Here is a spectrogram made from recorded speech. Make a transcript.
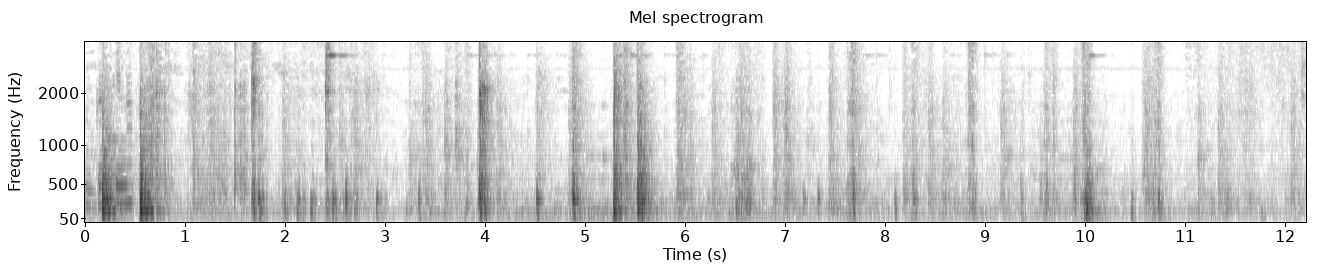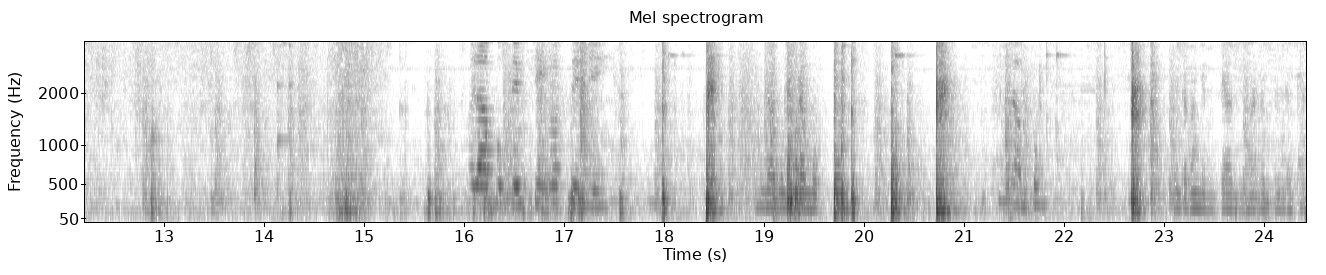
Magasin ako. Wala po yung sigot din eh. Dabog-dabog po. Ito kang bintag. Para talaga.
